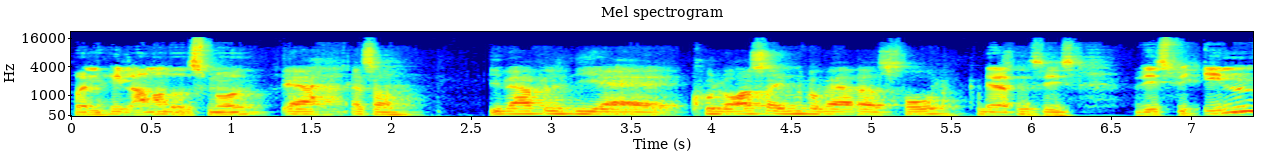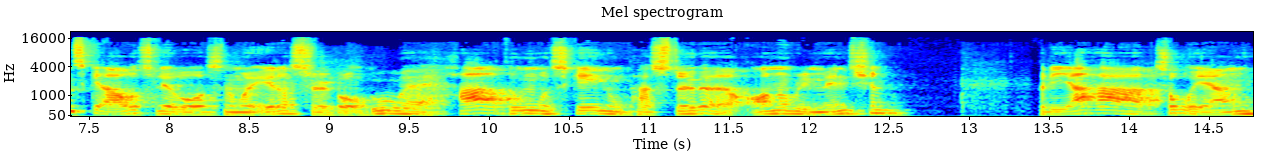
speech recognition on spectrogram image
på en helt anderledes måde. ja, altså i hvert fald, de er kolosser inden på hver deres sport, kan man Ja, sige. præcis. Hvis vi inden skal afsløre vores nummer 1 og Søgaard, Uha. har du måske nogle par stykker af honorary mention? Fordi jeg har to i ærmet.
